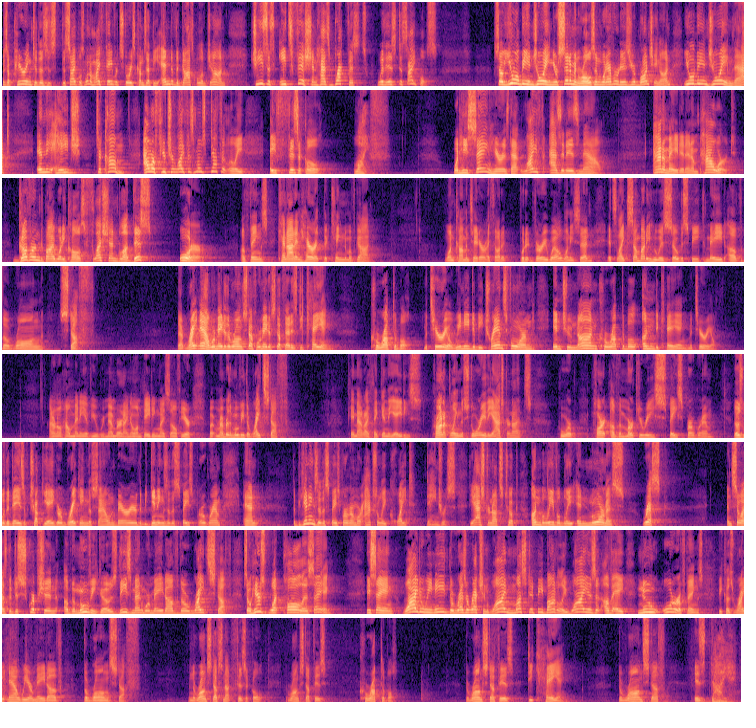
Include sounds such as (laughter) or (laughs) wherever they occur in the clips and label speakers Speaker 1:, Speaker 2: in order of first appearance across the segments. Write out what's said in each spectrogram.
Speaker 1: was appearing to the disciples. One of my favorite stories comes at the end of the Gospel of John. Jesus eats fish and has breakfasts with his disciples. So you will be enjoying your cinnamon rolls and whatever it is you're brunching on. You will be enjoying that in the age to come. Our future life is most definitely a physical life. What he's saying here is that life as it is now, animated and empowered, governed by what he calls flesh and blood, this order of things cannot inherit the kingdom of God. One commentator, I thought it put it very well when he said, It's like somebody who is, so to speak, made of the wrong stuff. That right now we're made of the wrong stuff. We're made of stuff that is decaying, corruptible, material. We need to be transformed into non corruptible, undecaying material. I don't know how many of you remember, and I know I'm dating myself here, but remember the movie The Right Stuff? Came out, I think, in the 80s, chronicling the story of the astronauts who were part of the Mercury space program. Those were the days of Chuck Yeager breaking the sound barrier, the beginnings of the space program. And the beginnings of the space program were actually quite dangerous. The astronauts took unbelievably enormous risk. And so, as the description of the movie goes, these men were made of the right stuff. So, here's what Paul is saying He's saying, Why do we need the resurrection? Why must it be bodily? Why is it of a new order of things? because right now we are made of the wrong stuff. And the wrong stuff's not physical, the wrong stuff is corruptible. The wrong stuff is decaying. The wrong stuff is dying.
